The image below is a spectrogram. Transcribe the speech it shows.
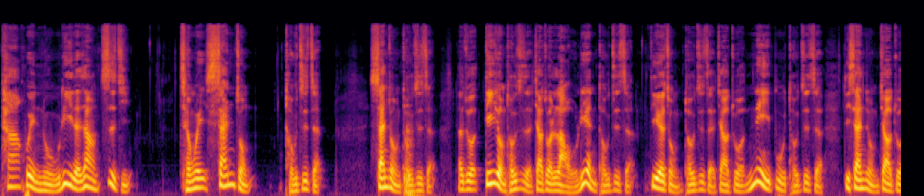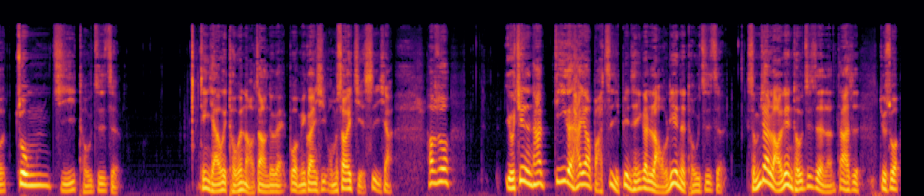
他会努力的让自己成为三种投资者。三种投资者，叫做第一种投资者叫做老练投资者，第二种投资者叫做内部投资者，第三种叫做终极投资者。听起来会头昏脑胀，对不对？不过没关系，我们稍微解释一下。他说，有些人他第一个他要把自己变成一个老练的投资者。什么叫老练投资者呢？他是就是说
